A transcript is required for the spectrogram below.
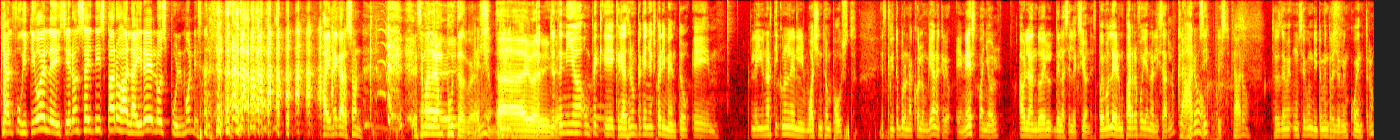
que al fugitivo le hicieron seis disparos al aire de los pulmones. Jaime Garzón. Ese man era un putas, güey. Genio. Ay, yo, yo tenía un eh, quería hacer un pequeño experimento. eh, leí un artículo en el Washington Post, escrito por una colombiana, creo, en español, hablando de, las elecciones. ¿Podemos leer un párrafo y analizarlo? Claro. Sí, listo. Claro. Entonces, deme un segundito mientras yo lo encuentro.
